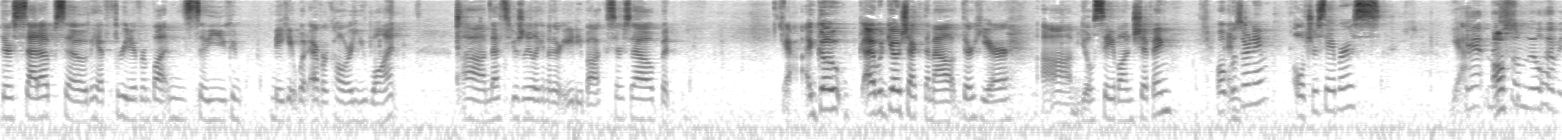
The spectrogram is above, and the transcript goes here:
they're set up so they have three different buttons, so you can make it whatever color you want. Um, that's usually like another eighty bucks or so, but yeah, I go. I would go check them out. They're here. Um, you'll save on shipping. What was their name? Ultra Sabers. Yeah. Can't miss them. They'll have a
